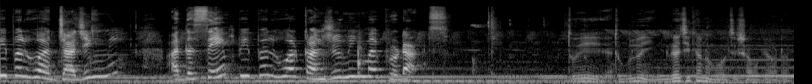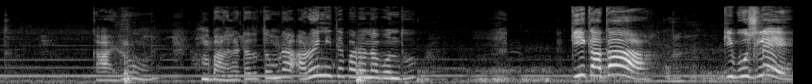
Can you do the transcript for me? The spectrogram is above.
people who are judging me are the same people who are consuming my products. তুই এতগুলো ইংরেজি কেন বলছিস আমাকে হঠাৎ? কারণ বাংলাটা তো তোমরা আরোই নিতে পারো না বন্ধু। কি কাকা? কি বুঝলে?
